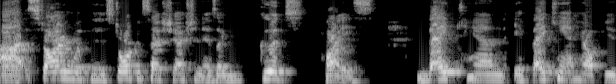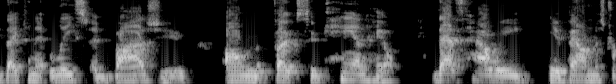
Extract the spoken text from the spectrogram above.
Uh, starting with the Historic Association is a good place. They can, if they can't help you, they can at least advise you on folks who can help. That's how we you know, found Mr.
